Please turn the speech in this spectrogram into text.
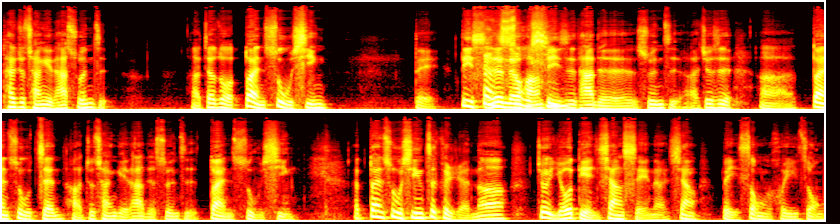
他就传给他孙子啊，叫做段素兴。对，第十任的皇帝是他的孙子啊，就是呃段素贞啊，就传给他的孙子段素兴。那段素兴这个人呢，就有点像谁呢？像北宋的徽宗。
